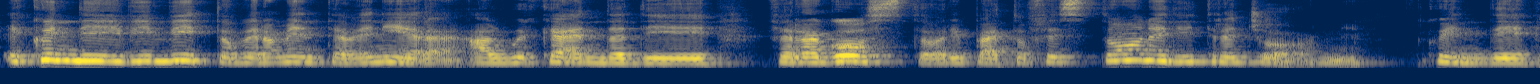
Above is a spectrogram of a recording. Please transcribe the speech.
E quindi vi invito veramente a venire al weekend di Ferragosto, ripeto, festone di tre giorni. Quindi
